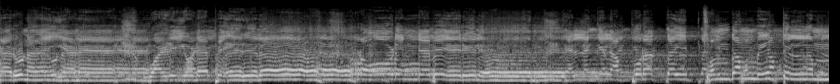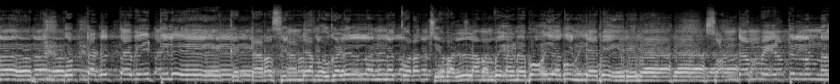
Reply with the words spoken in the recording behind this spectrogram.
കരുണ ചെയ്യണേ. വഴിയുടെ പേരിൽ അപ്പുറത്തെ സ്വന്തം വീട്ടിൽ നിന്ന് തൊട്ടടുത്ത വീട്ടിലേക്ക് ടെറസിന്റെ മുകളിൽ നിന്ന് കുറച്ച് വെള്ളം വീണ് പോയതിന്റെ പേരിൽ സ്വന്തം വീട്ടിൽ നിന്ന്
